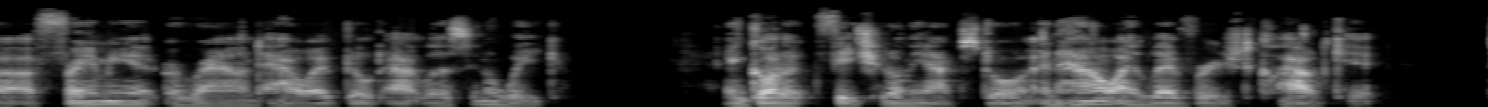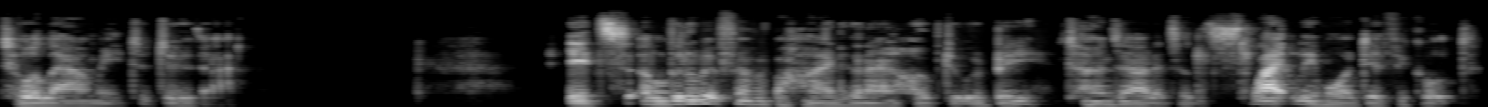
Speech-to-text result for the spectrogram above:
uh, framing it around how I built Atlas in a week and got it featured on the App Store, and how I leveraged CloudKit to allow me to do that. It's a little bit further behind than I hoped it would be. Turns out it's slightly more difficult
